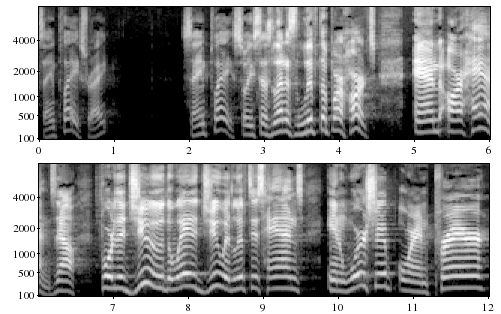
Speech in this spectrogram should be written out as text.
Same place, right? Same place. So he says, Let us lift up our hearts and our hands. Now, for the Jew, the way the Jew would lift his hands in worship or in prayer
